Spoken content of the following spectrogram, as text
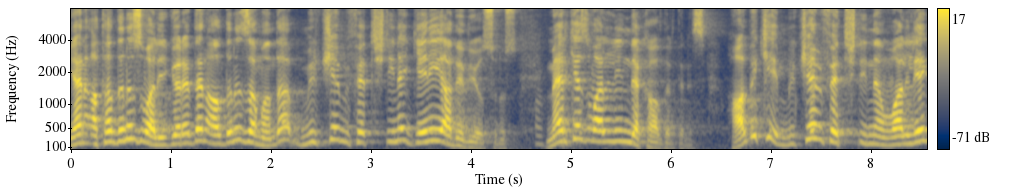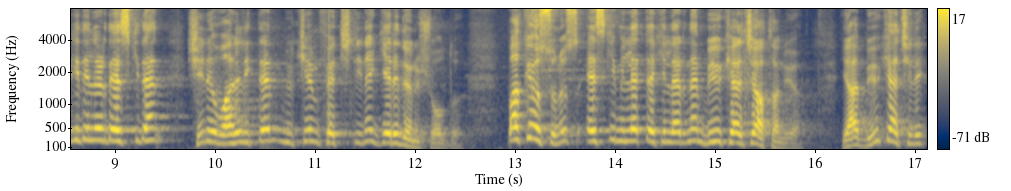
Yani atadığınız valiyi görevden aldığınız zaman da mülkiye müfettişliğine geri iade ediyorsunuz. Merkez valiliğini de kaldırdınız. Halbuki mülkiye müfettişliğinden valiliğe gidilirdi eskiden. Şimdi valilikten mülkiye müfettişliğine geri dönüş oldu. Bakıyorsunuz eski milletvekillerinden büyükelçi atanıyor. Ya büyükelçilik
